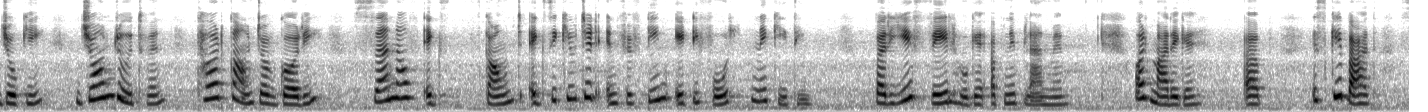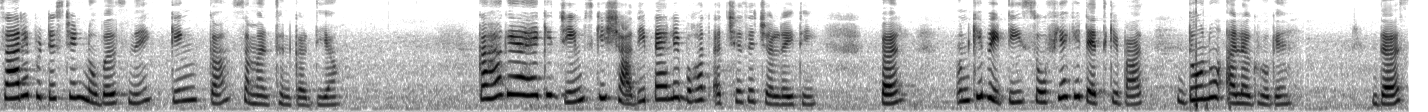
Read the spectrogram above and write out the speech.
जो कि John Ruthven third count of Gowrie son of ex count executed in 1584 ने की थी। पर ये फेल हो गए अपने प्लान में और मारे गए। अब इसके बाद सारे प्रोटेस्टेंट नोबल्स ने किंग का समर्थन कर दिया। कहा गया है कि जेम्स की शादी पहले बहुत अच्छे से चल रही थी, पर उनकी बेटी सोफिया की डेथ के बाद दोनों अलग हो गए। Thus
